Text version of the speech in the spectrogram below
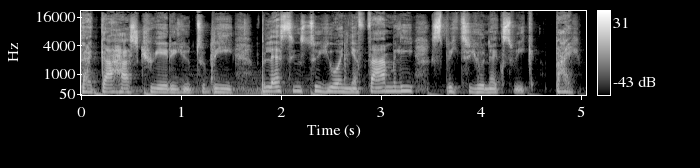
that God has created you to be. Blessings to you and your family. Speak to you next week. Bye.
